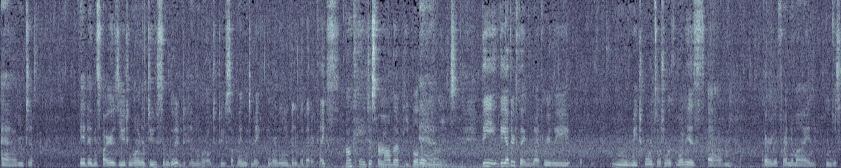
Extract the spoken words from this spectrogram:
and it inspires you to want to do some good in the world, to do something to make the world a little bit of a better place. Okay, just from all the people that Yeah. you meet. The the other thing that really moved me towards social work, one is um, a very good friend of mine who was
